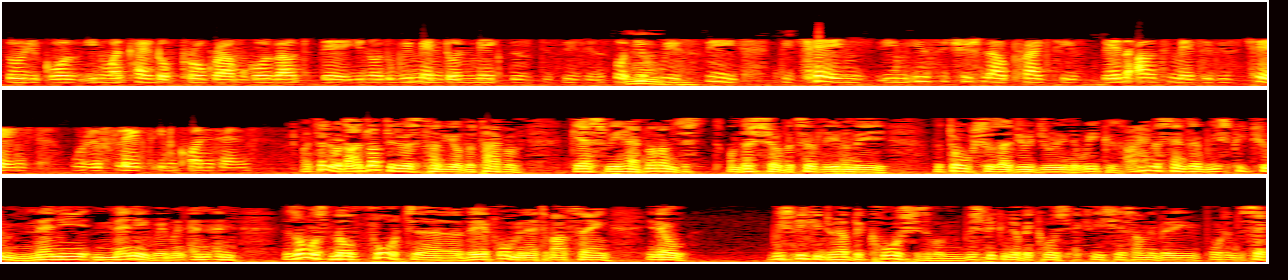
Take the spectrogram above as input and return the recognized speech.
story goes in, what kind of program goes out there, you know, the women don't make these decisions. So mm. if we see the change in institutional practice, then ultimately this change will reflect in content. I tell you what, I'd love to do a study of the type of guests we have, not on just on this show, but certainly even the, the talk shows I do during the week. Because I have a sense that we speak to many, many women, and, and there's almost no thought uh, there for a minute about saying, you know, we're speaking to her because she's a woman. We're speaking to her because actually she has something very important to say.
